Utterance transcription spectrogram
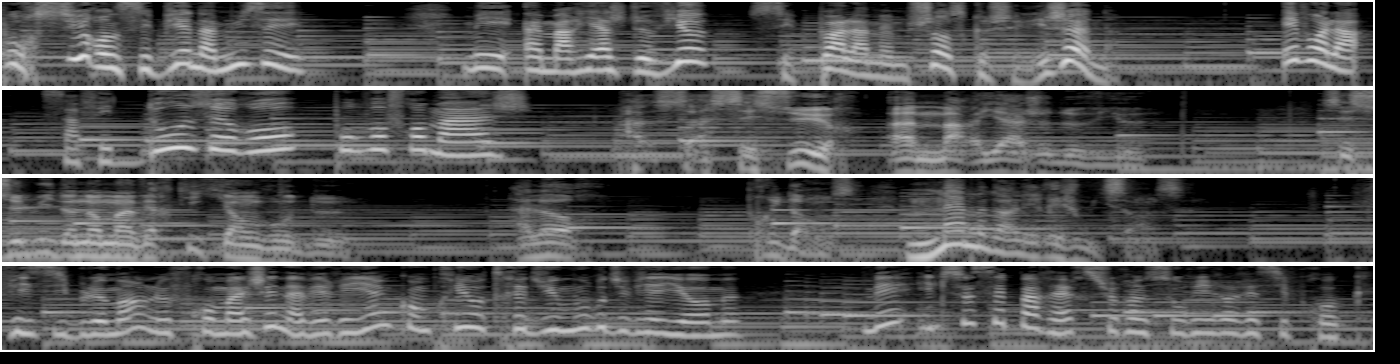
pour sûr, on s'est bien amusé. Mais un mariage de vieux, c'est pas la même chose que chez les jeunes. Et voilà, ça fait 12 euros pour vos fromages. Ah, ça, c'est sûr, un mariage de vieux. C'est celui d'un homme averti qui en vaut deux. Alors, prudence, même dans les réjouissances. Visiblement, le fromager n'avait rien compris au trait d'humour du vieil homme. Mais ils se séparèrent sur un sourire réciproque.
